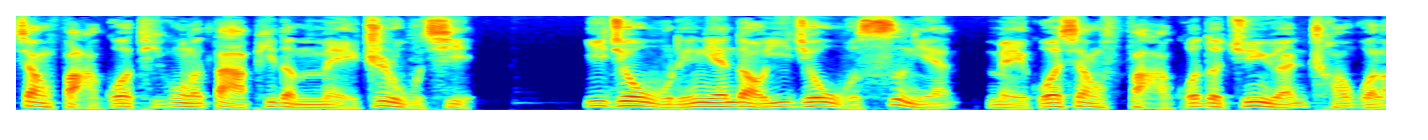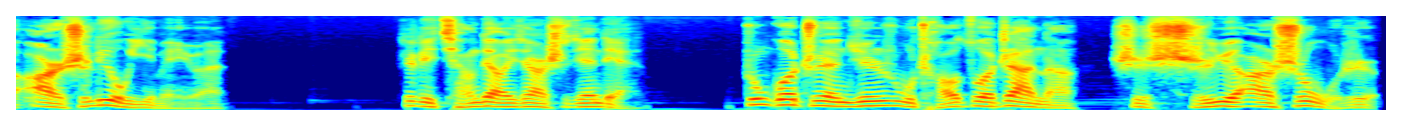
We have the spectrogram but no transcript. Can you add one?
向法国提供了大批的美制武器。一九五零年到一九五四年，美国向法国的军援超过了二十六亿美元。这里强调一下时间点：中国志愿军入朝作战呢是十月二十五日，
